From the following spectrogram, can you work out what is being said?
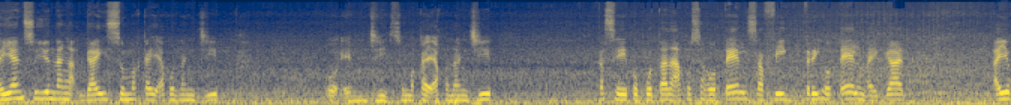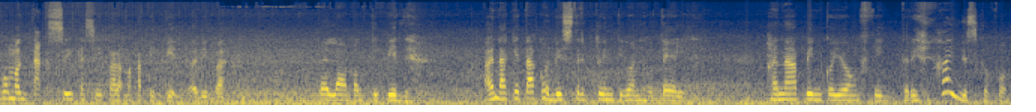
Ayan, so yun na nga guys, sumakay ako ng jeep. OMG, sumakay ako ng jeep. Kasi pupunta na ako sa hotel, sa Fig Tree Hotel, my God. Ayoko mag-taxi kasi para makatipid, o di ba? Kailangan magtipid. Ah, nakita ko District 21 Hotel. Hanapin ko yung fig tree. Ay, Diyos ko po.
